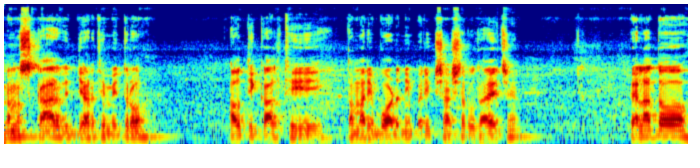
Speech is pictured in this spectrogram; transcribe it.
નમસ્કાર વિદ્યાર્થી મિત્રો. આવતીકાલથી તમારી બોર્ડની પરીક્ષા શરૂ થાય છે. પહેલાં તો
